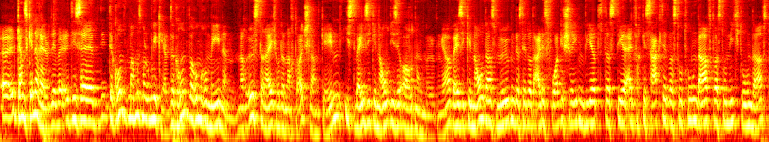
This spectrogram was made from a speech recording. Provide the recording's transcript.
Äh, ganz generell, diese, der Grund, machen wir es mal umgekehrt, der Grund, warum Rumänen nach Österreich oder nach Deutschland gehen, ist, weil sie genau diese Ordnung mögen, ja, weil sie genau das mögen, dass dir dort alles vorgeschrieben wird, dass dir einfach gesagt wird, was du tun darfst, was du nicht tun darfst.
